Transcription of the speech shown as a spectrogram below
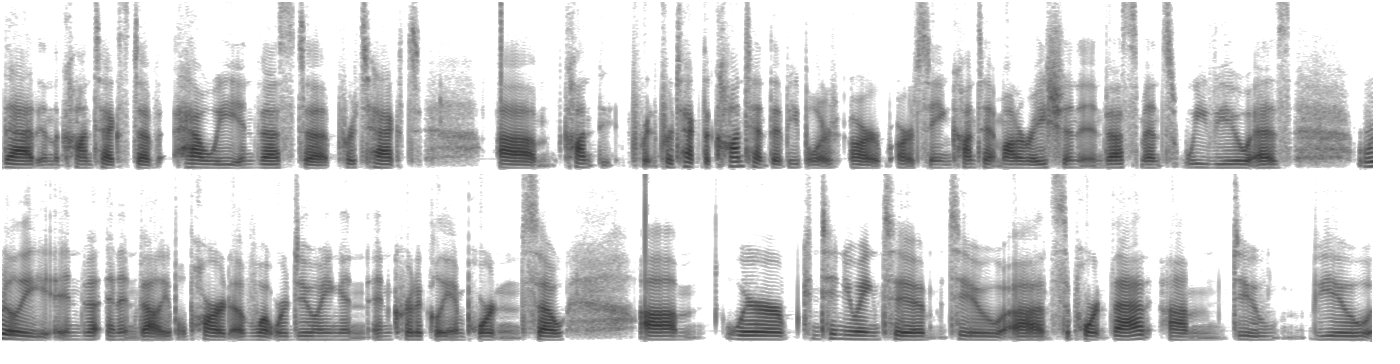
that in the context of how we invest to protect um, con- pr- protect the content that people are, are, are seeing. Content moderation investments we view as really inv- an invaluable part of what we're doing and, and critically important. So um, we're continuing to to uh, support that. Um, do view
